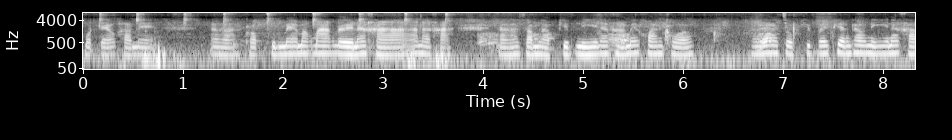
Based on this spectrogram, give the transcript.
หมดแล้วค่ะแม่นะคะขอบคุณแม่มากๆเลยนะคะนะคะนะคะสำหรับคลิปนี้นะคะแม่ควานขอ อนุญาตจบคลิปไว้เพียงเท่านี้นะคะ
